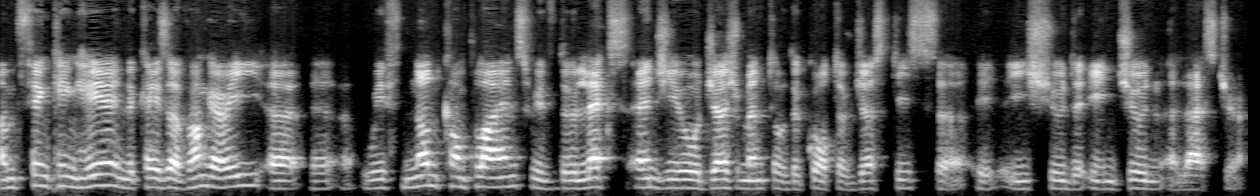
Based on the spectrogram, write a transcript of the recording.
I'm thinking here in the case of Hungary uh, uh, with non-compliance with the Lex NGO judgment of the Court of Justice uh, issued in June uh, last year.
